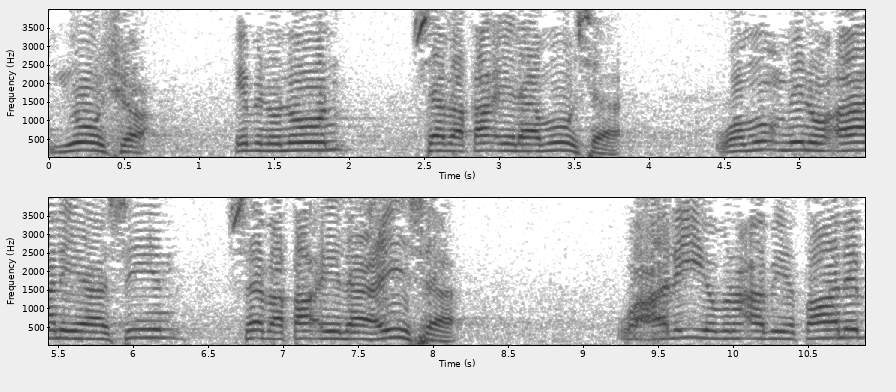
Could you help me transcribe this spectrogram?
يوشع ابن نون سبق إلى موسى ومؤمن آل ياسين سبق إلى عيسى وعلي بن أبي طالب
